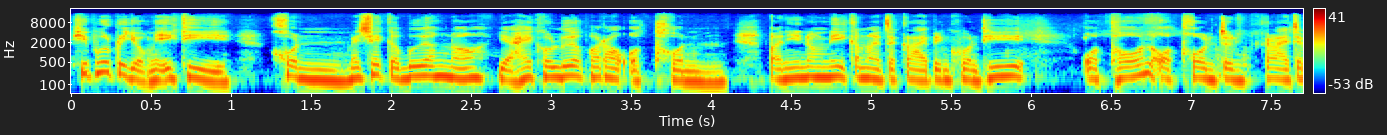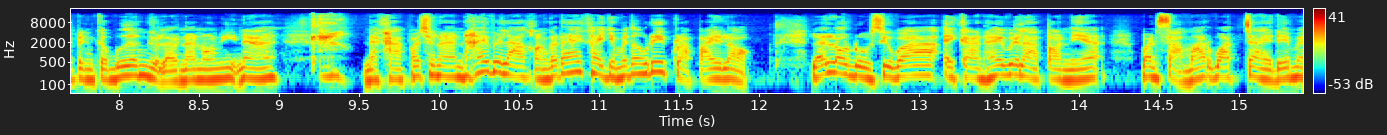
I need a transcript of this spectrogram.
พี่พูดประโยคนี้อีกที คนไม่ใช่กระเบื้องเนาะอย่าให้เขาเลือกเพราะเราอดทน ตอนนี้น้องนี่กำลังจะกลายเป็นคนที่ อดทนอดทนจนกลายจะเป็นกระเบื้องอยู่แล้วนะน้องนี่นะค่ะนะคะ เพราะฉะนั้นให้เวลาก่อนก็ได้ค่ะยังไม่ต้องรีบกลับไปหรอก แล้วลองดูซิว่าไอการให้เวลาตอนเนี้ยมันสามารถวัดใจได้ไหม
